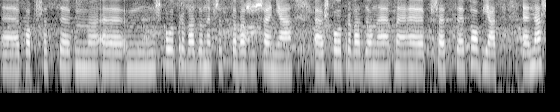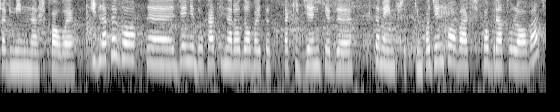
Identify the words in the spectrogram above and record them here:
e, poprzez e, m, e, m, szkoły prowadzone przez stowarzyszenia, e, szkoły prowadzone przez powiat, nasze gminne szkoły. I dlatego Dzień Edukacji Narodowej to jest taki dzień, kiedy chcemy im wszystkim podziękować, pogratulować,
